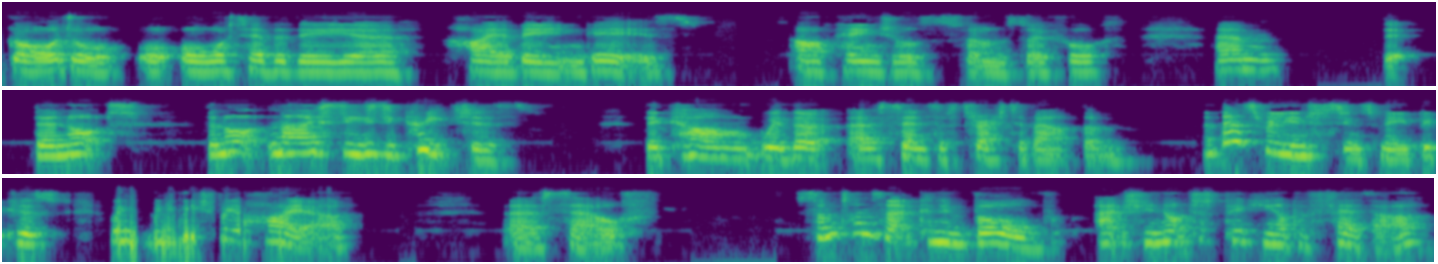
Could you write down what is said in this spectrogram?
God or or, or whatever the uh, higher being is, archangels, so on and so forth, um, they're not they're not nice, easy creatures. They come with a, a sense of threat about them. And that's really interesting to me because when, when you reach for your higher uh, self, sometimes that can involve actually not just picking up a feather,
